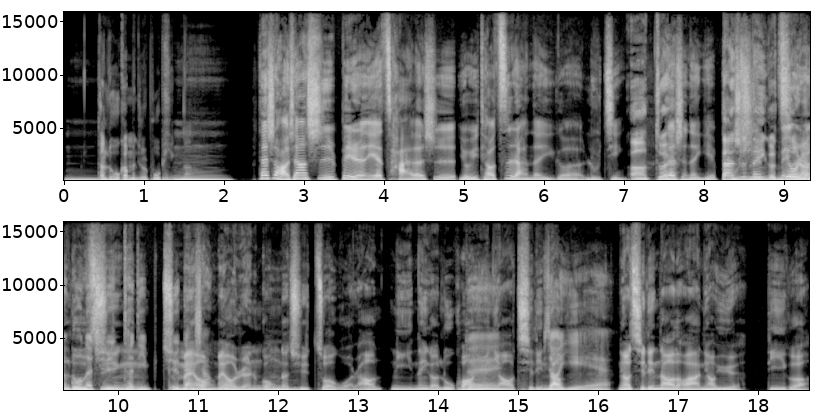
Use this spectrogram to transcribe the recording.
嗯，它路根本就是不平的。嗯。但是好像是被人也踩了，是有一条自然的一个路径啊，对。但是呢，也是但是那个没有人工的去特地去改善，没有没有人工的去做过。嗯、然后你那个路况，因为你要骑林道，比较野。你要骑林道的话，你要遇、嗯、第一个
